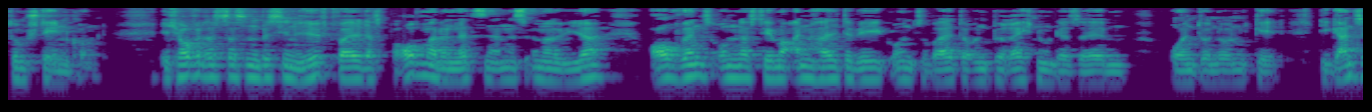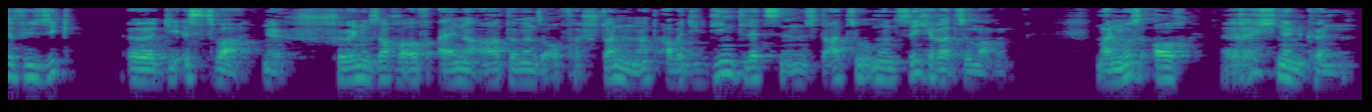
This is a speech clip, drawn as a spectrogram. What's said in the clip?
zum Stehen kommt. Ich hoffe, dass das ein bisschen hilft, weil das brauchen wir dann letzten Endes immer wieder, auch wenn es um das Thema Anhalteweg und so weiter und Berechnung derselben und und und geht. Die ganze Physik, die ist zwar eine schöne Sache auf eine Art, wenn man sie auch verstanden hat, aber die dient letzten Endes dazu, um uns sicherer zu machen. Man muss auch rechnen können.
